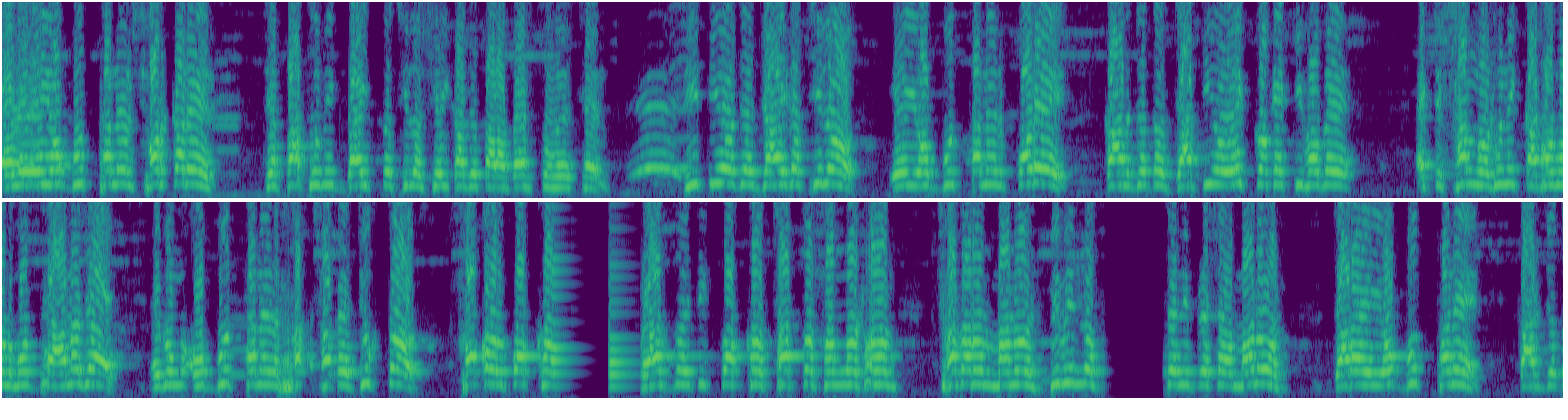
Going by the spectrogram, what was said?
ফলে এই অভ্যুত্থানের সরকারের যে প্রাথমিক দায়িত্ব ছিল, সেই কাজে তারা ব্যর্থ হয়েছেন। দ্বিতীয় যে জায়গা ছিল, এই অভ্যুত্থানের পরে কার্যত জাতীয় ঐক্যকে কীভাবে একটি সাংগঠনিক কাঠামোর মধ্যে আনা যায় এবং অভ্যুত্থানের সাথে যুক্ত সকল পক্ষ, রাজনৈতিক পক্ষ, ছাত্র সংগঠন, সাধারণ মানুষ, বিভিন্ন শ্রেণি পেশার মানুষ, যারা এই অভ্যুত্থানে কার্যত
